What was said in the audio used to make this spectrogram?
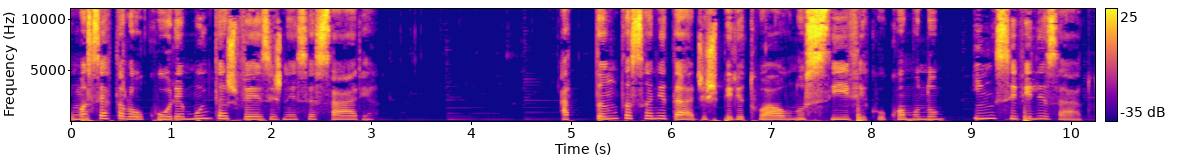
uma certa loucura é muitas vezes necessária tanta sanidade espiritual no cívico como no incivilizado.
